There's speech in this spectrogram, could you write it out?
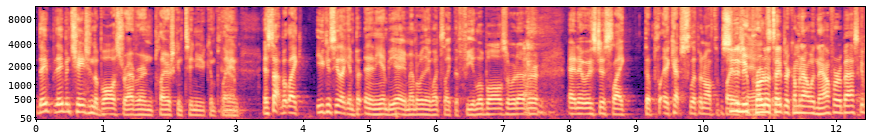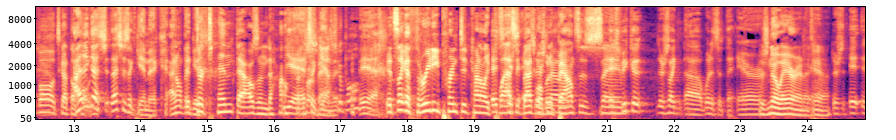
they they've been changing the balls forever, and players continue to complain. It's not, but like you can see like in, in the NBA. Remember when they went to like the Fila balls or whatever, and it was just like the pl- it kept slipping off the. See the new hands, prototype like- they're coming out with now for a basketball. It's got the. I whole- think that's that's just a gimmick. I don't think they're ten thousand dollars. yeah, it's For a gimmick. basketball? Yeah, It's like a 3D printed kind of like It's- plastic it's- basketball, there's but it bounces the same. It's because there's like uh, what is it? The air. There's no air in it. Yeah. There's it, it's Well,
